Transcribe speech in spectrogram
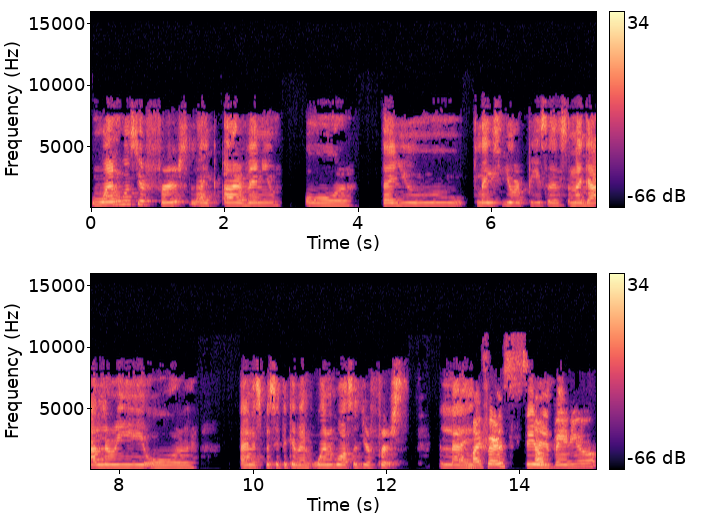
When was your first like art venue or that you place your pieces in a gallery or in a specific event? When was it your first? Like My first uh, venue,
